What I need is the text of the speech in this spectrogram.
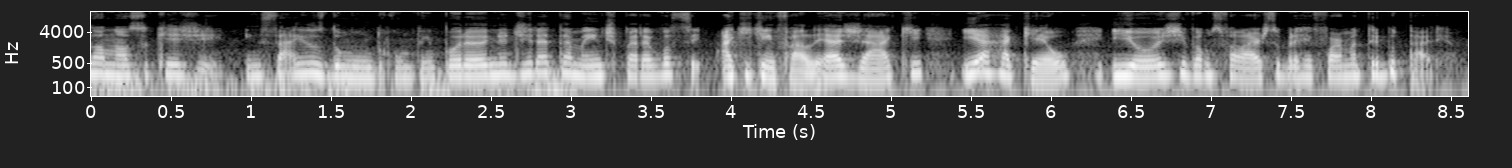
ao nosso QG, ensaios do mundo contemporâneo diretamente para você. Aqui quem fala é a Jaque e a Raquel, e hoje vamos falar sobre a reforma tributária.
